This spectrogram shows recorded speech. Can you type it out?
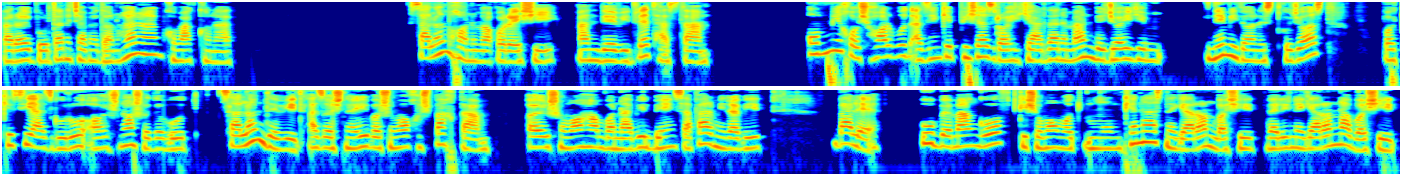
برای بردن چمدانهایم کمک کند. سلام خانم قریشی من دیوید رت هستم. امی خوشحال بود از اینکه پیش از راهی کردن من به جایی که نمی‌دانست کجاست با کسی از گروه آشنا شده بود. سلام دوید از آشنایی با شما خوشبختم. آیا شما هم با نبیل به این سفر می روید؟ بله او به من گفت که شما ممکن است نگران باشید ولی نگران نباشید.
